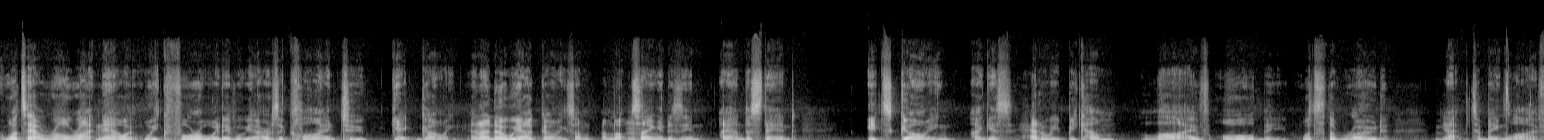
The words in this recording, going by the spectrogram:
What's our role right now at week four or whatever we are as a client to get going. And i know we are going so i'm, I'm not mm. saying it as in i understand it's going, I guess, how do we become live or the what's the road map to being live?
